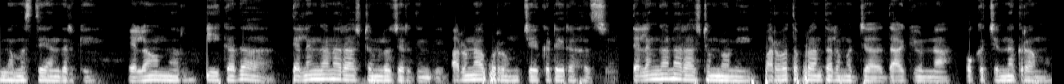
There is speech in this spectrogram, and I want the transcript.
నమస్తే అందరికి. ఎలా ఉన్నారు? ఈ కథ తెలంగాణ రాష్ట్రంలో జరిగింది. అరుణాపురం చీకటి రహస్యం. తెలంగాణ రాష్ట్రంలోని పర్వత ప్రాంతాల మధ్య దాగి ఉన్న ఒక చిన్న గ్రామం.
